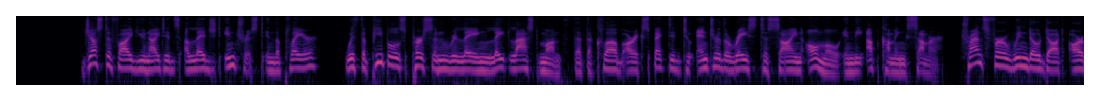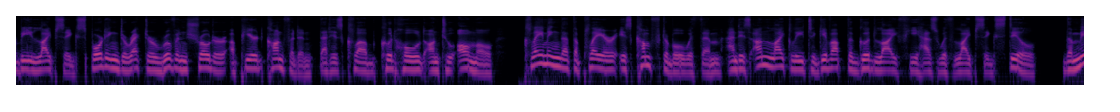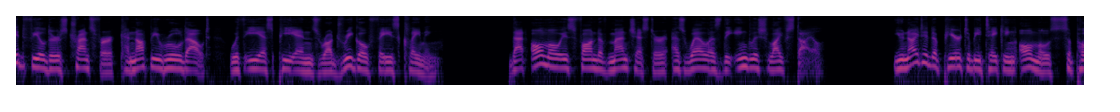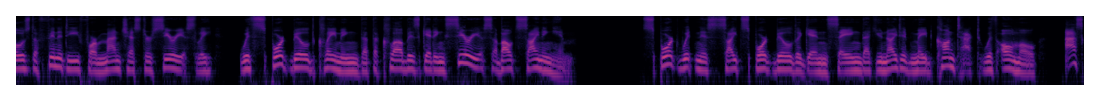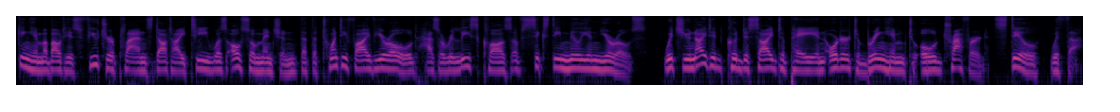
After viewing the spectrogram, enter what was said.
justified United's alleged interest in the player, with the People's Person relaying late last month that the club are expected to enter the race to sign Olmo in the upcoming summer. Transfer window. RB Leipzig sporting director Rouven Schroeder appeared confident that his club could hold onto Olmo, claiming that the player is comfortable with them and is unlikely to give up the good life he has with Leipzig still. The midfielder's transfer cannot be ruled out, with ESPN's Rodrigo Faez claiming that Olmo is fond of Manchester as well as the English lifestyle. United appear to be taking Olmo's supposed affinity for Manchester seriously, with Sportbild claiming that the club is getting serious about signing him. Sport Witness cites Sportbild again saying that United made contact with Olmo, Asking him about his future plans. It was also mentioned that the 25 year old has a release clause of 60 million euros, which United could decide to pay in order to bring him to Old Trafford, still, with the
